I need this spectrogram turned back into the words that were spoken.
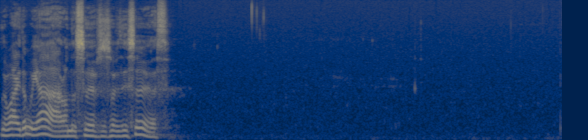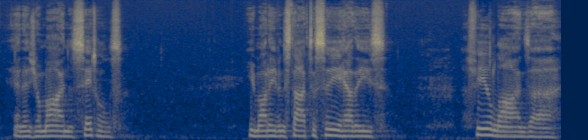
the way that we are on the surface of this earth. And as your mind settles, you might even start to see how these field lines are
